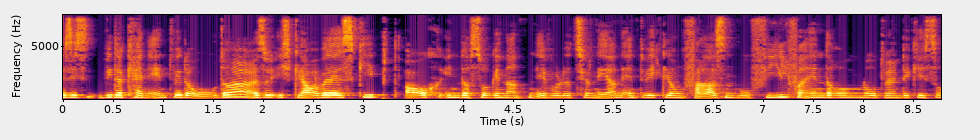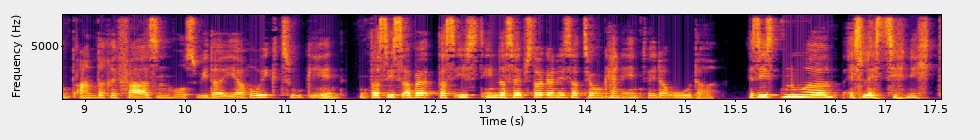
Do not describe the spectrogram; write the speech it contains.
es ist wieder kein Entweder-Oder. Also ich glaube, es gibt auch in der sogenannten evolutionären Entwicklung Phasen, wo viel Veränderung notwendig ist und andere Phasen, wo es wieder eher ruhig zugeht. Mhm. Und das ist aber, das ist in der Selbstorganisation kein Entweder-Oder. Es ist nur, es lässt sich nicht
